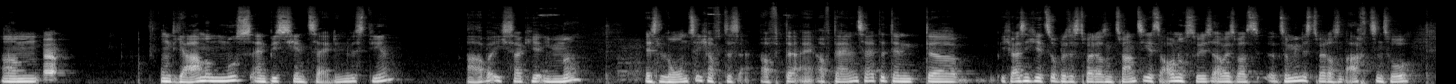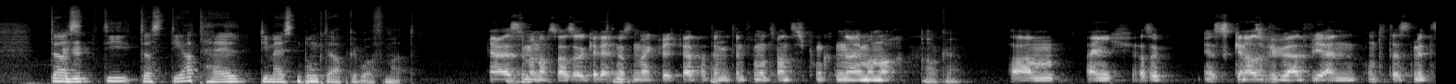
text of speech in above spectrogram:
Ähm, ja. Und ja, man muss ein bisschen Zeit investieren, aber ich sage hier immer, es lohnt sich auf, das, auf, der, auf der einen Seite, denn der, ich weiß nicht jetzt, ob es 2020 jetzt auch noch so ist, aber es war zumindest 2018 so, dass, mhm. die, dass der Teil die meisten Punkte abgeworfen hat. Ja, ist immer noch so. Also Gedächtnis und Merkfähigkeit hat er mit den 25 Punkten ja immer noch. Okay. Ähm, eigentlich, also ist genauso viel wert wie ein Untertest mit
